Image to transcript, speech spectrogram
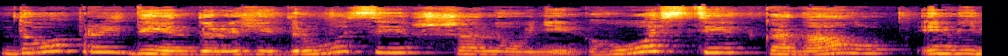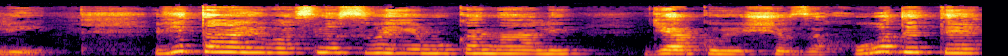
Добрий день, дорогі друзі, шановні гості каналу Емілі. Вітаю вас на своєму каналі. Дякую, що заходите,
